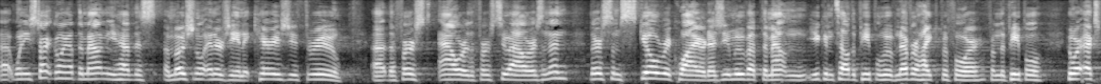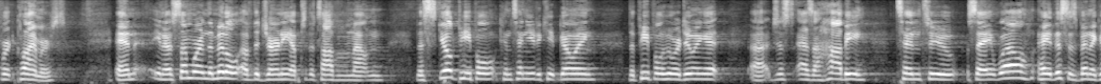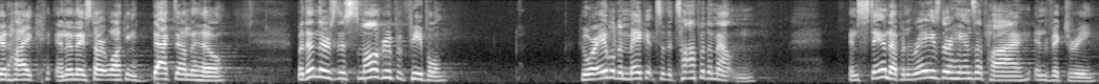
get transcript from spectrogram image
uh, when you start going up the mountain, you have this emotional energy and it carries you through uh, the first hour, the first two hours. And then there's some skill required as you move up the mountain. You can tell the people who have never hiked before from the people who are expert climbers. And, you know, somewhere in the middle of the journey up to the top of a mountain, the skilled people continue to keep going. The people who are doing it uh, just as a hobby tend to say, well, hey, this has been a good hike, and then they start walking back down the hill. But then there's this small group of people who are able to make it to the top of the mountain and stand up and raise their hands up high in victory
